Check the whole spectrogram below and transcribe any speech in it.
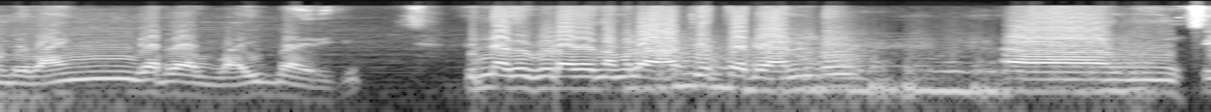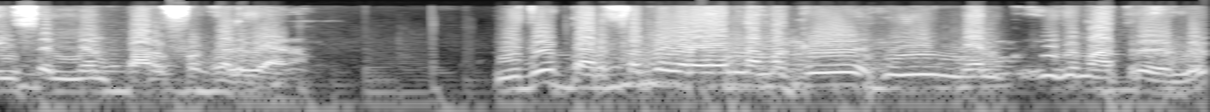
മണി ഭയങ്കര വൈബായിരിക്കും പിന്നെ അതുകൂടാതെ നമ്മൾ ആദ്യത്തെ രണ്ട് സീസണിലും ടർഫ് കളിയാണ്. ഇത് പെർഫെക്റ്റ് പറയാൻ നമുക്ക് ഈ ഇത് മാത്രമേ ഉള്ളൂ.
